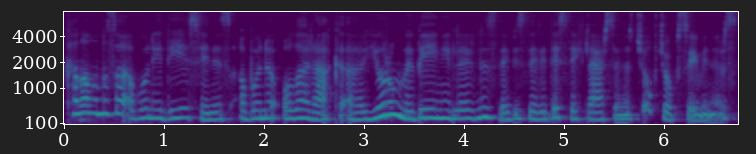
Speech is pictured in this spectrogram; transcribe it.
kanalımıza abone değilseniz abone olarak e, yorum ve beğenilerinizle bizleri desteklerseniz çok çok seviniriz.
